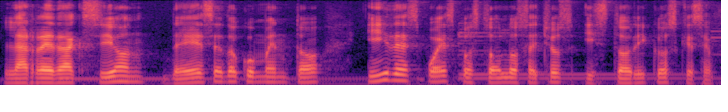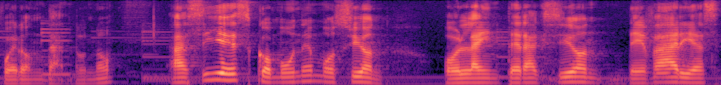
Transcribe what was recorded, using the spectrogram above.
la redacción de ese documento y después pues todos los hechos históricos que se fueron dando, ¿no? Así es como una emoción o la interacción de varias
